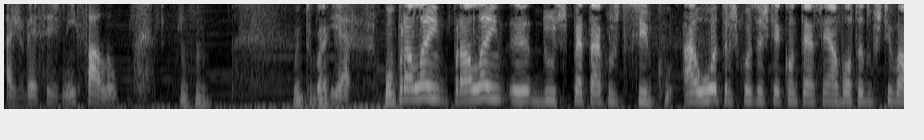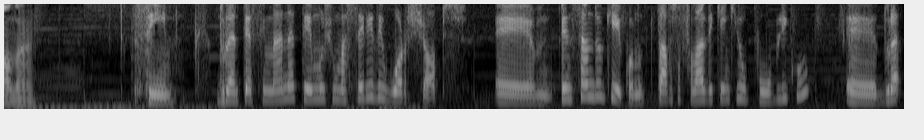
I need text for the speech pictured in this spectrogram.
às vezes nem falam. Uhum. Muito bem. Yeah. Bom, para além, para além uh, dos espetáculos de circo, há outras coisas que acontecem à volta do festival, não é? Sim. Durante a semana temos uma série de workshops. É, pensando que, quando tu estavas a falar de quem que é o público, é, durante,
